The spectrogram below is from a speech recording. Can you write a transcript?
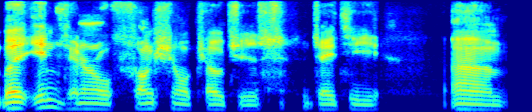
But in general, functional coaches, JT, um,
